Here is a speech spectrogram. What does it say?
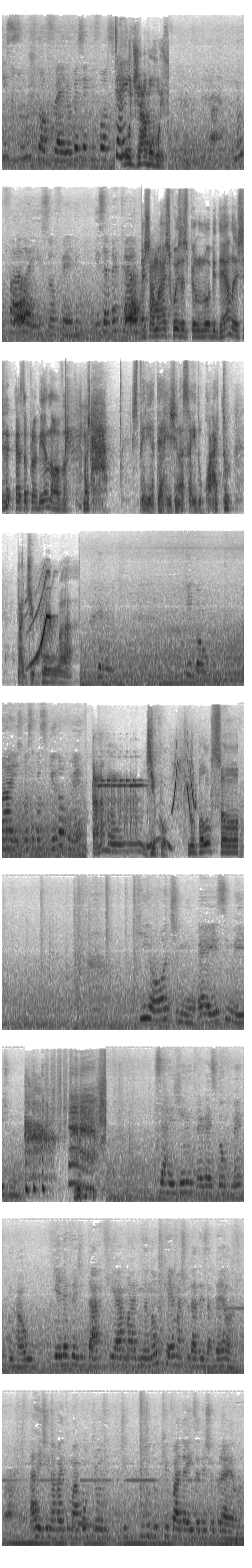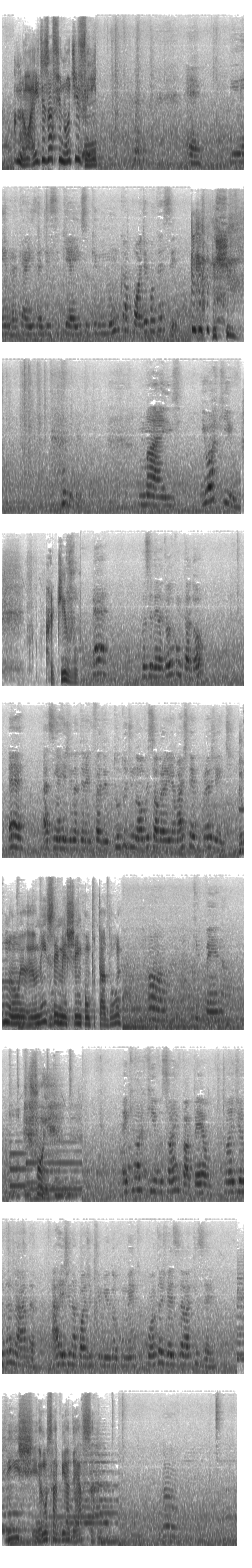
Que susto, Ofélio. Eu pensei que fosse. O diabo ruivo. Não fala isso, Ofélio. Isso é pecado. É chamar as coisas pelo nome delas, essa pra mim é nova. Mas ah, esperei até a Regina sair do quarto. Tá de boa. Que bom. Mas você conseguiu o documento? Tá na mão. Digo, no bolso. Que ótimo. É esse mesmo. Se a Regina entregar esse documento pro Raul e ele acreditar que a Marina não quer mais cuidar da Isabela, a Regina vai tomar controle de tudo que o pai da Isa deixou pra ela. Ah, não, aí desafinou de vez. É. E lembra que a Isa disse que é isso que nunca pode acontecer. Mas. E o arquivo? Arquivo? É. Você deletou do computador? É. Assim a Regina teria que fazer tudo de novo e sobraria mais tempo pra gente. Eu não, eu, eu nem sei mexer em computador. Ah, que pena. O que foi? É que o arquivo só em papel não adianta nada. A Regina pode imprimir o documento quantas vezes ela quiser. Vixe, eu não sabia dessa.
